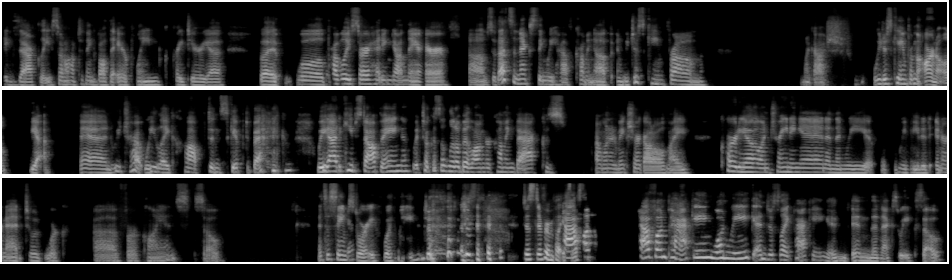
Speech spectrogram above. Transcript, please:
exactly. So I don't have to think about the airplane criteria but we'll probably start heading down there. Um, so that's the next thing we have coming up. And we just came from my gosh, we just came from the Arnold. Yeah. And we tried, we like hopped and skipped back. we had to keep stopping. It took us a little bit longer coming back because I wanted to make sure I got all my cardio and training in. And then we we needed internet to work uh, for clients. So it's the same story with me. just, just, just different places. Half, half unpacking one week and just like packing in in the next week. So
